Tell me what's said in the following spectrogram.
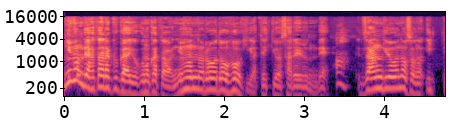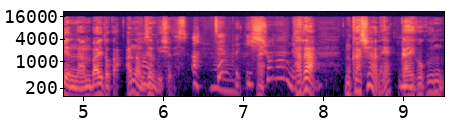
日本で働く外国の方は日本の労働法規が適用されるんで残業のその 1. 点何倍とかあんなも全部一緒です、はい、あ全部一緒なんです、ね。はい、ただ昔はね外国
